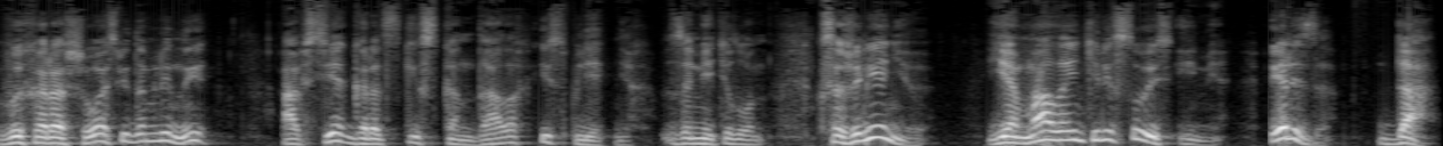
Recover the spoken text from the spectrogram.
Вы хорошо осведомлены о всех городских скандалах и сплетнях, заметил он. К сожалению, я мало интересуюсь ими. Эльза? Да.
